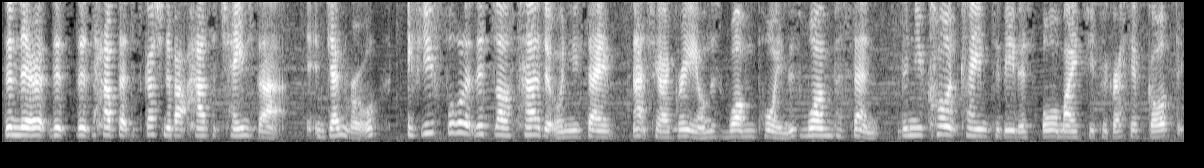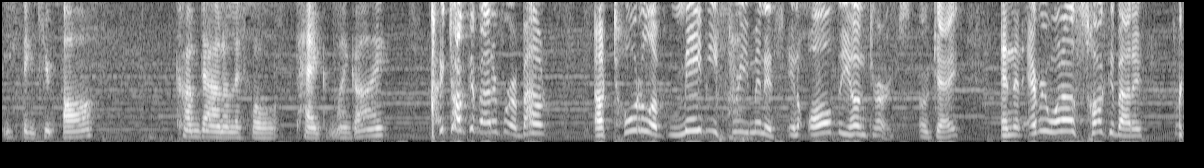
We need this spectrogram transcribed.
then there let's, let's have that discussion about how to change that in general. If you fall at this last hurdle and you say, actually I agree on this one point, this one percent, then you can't claim to be this almighty progressive god that you think you are. Come down a little peg, my guy. I talked about it for about a total of maybe three minutes in all the Young Turks, okay? And then everyone else talked about it for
